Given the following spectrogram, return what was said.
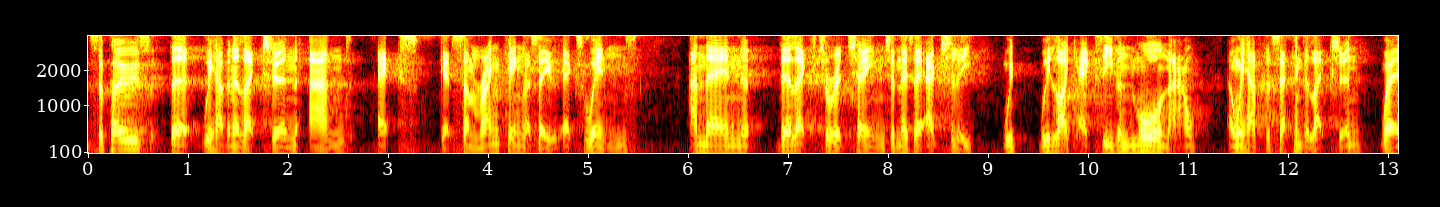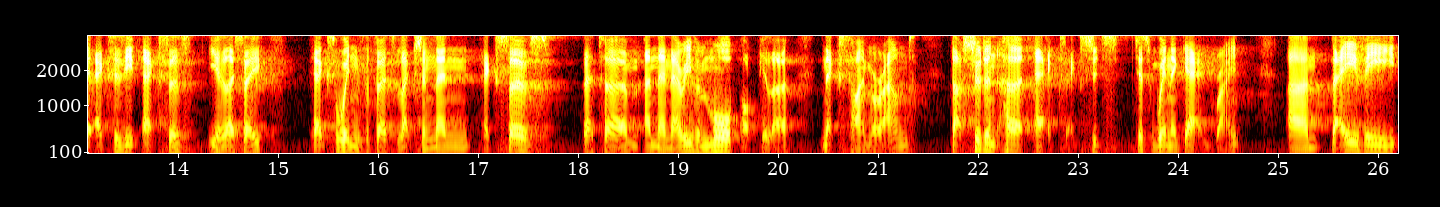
suppose that we have an election and X gets some ranking, let's say X wins, and then the electorate change and they say, actually, we, we like X even more now, and we have the second election where X is, X is, you know, let's say X wins the first election, then X serves their term, and then they're even more popular next time around. That shouldn't hurt X. X should just win again, right? Um, but AV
